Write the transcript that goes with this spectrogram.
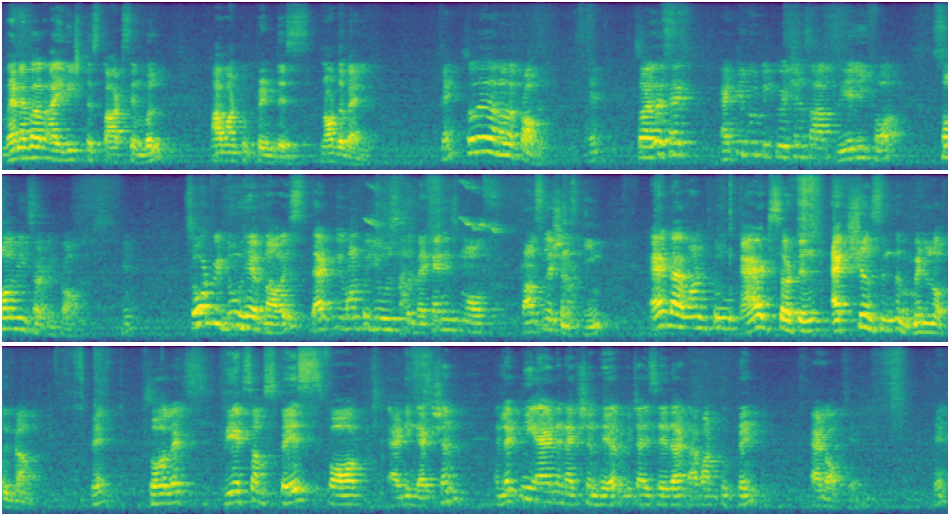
whenever I reach the start symbol, I want to print this, not the value. Okay, so there's another problem. Okay, so as I said, attribute equations are really for solving certain problems. Okay? So what we do here now is that we want to use the mechanism of translation scheme and I want to add certain actions in the middle of the grammar. Okay, so let's create some space for adding action and let me add an action here which I say that I want to print add op here. Okay,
